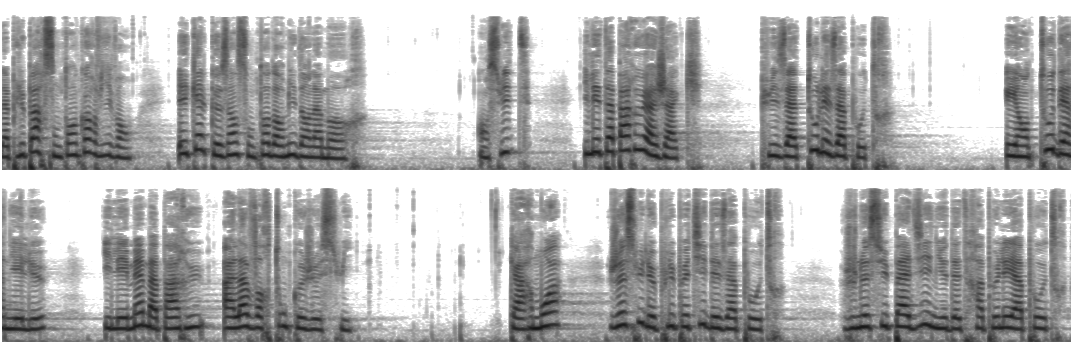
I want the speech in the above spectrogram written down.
La plupart sont encore vivants, et quelques-uns sont endormis dans la mort. Ensuite, il est apparu à Jacques, puis à tous les apôtres. Et en tout dernier lieu, il est même apparu à l'avorton que je suis. Car moi, je suis le plus petit des apôtres. Je ne suis pas digne d'être appelé apôtre,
